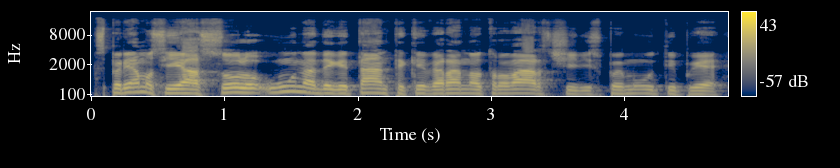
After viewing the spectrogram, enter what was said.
Speriamo sia solo una delle tante che verranno a trovarci di super multiple,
